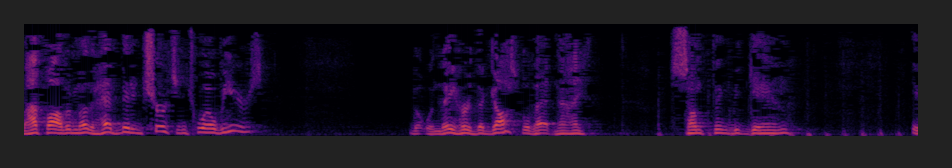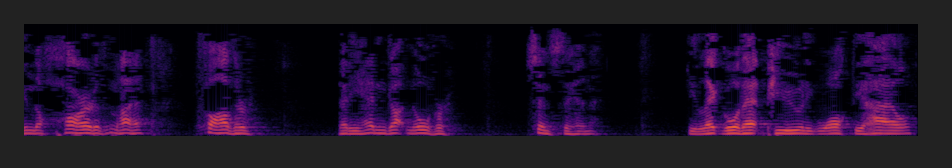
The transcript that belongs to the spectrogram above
My father and mother hadn't been in church in 12 years. But when they heard the gospel that night, something began in the heart of my father that he hadn't gotten over since then. He let go of that pew and he walked the aisle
